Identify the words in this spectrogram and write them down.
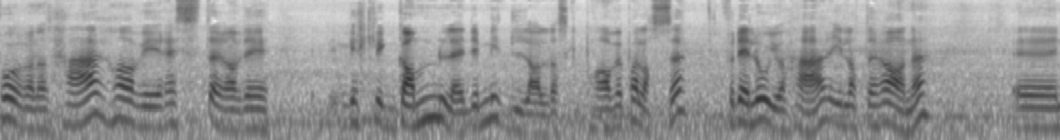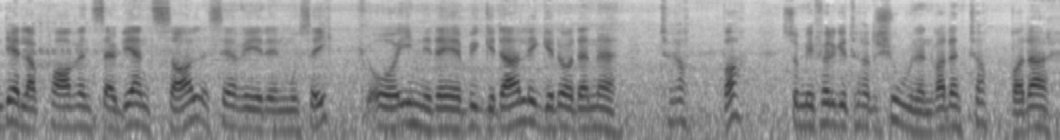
Foran oss her har vi rester av det virkelig gamle, det middelalderske pavepalasset. For det lå jo her, i Laterane. Eh, en del av pavens audienssal ser vi en mosaikk, og inni det bygget der ligger da denne trappa, som ifølge tradisjonen var den trappa der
